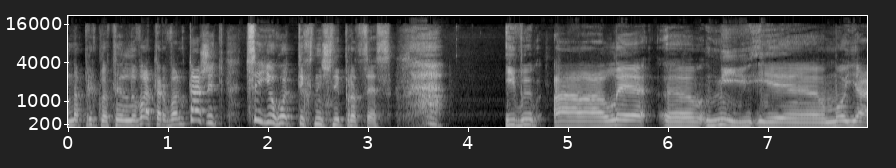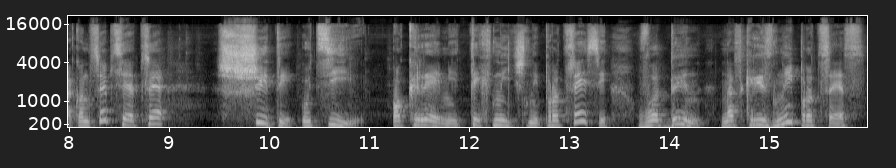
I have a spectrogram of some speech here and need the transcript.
наприклад, елеватор вантажить це його технічний процес. І ви, але е, мій, е, моя концепція це зшити оці окремі технічні процеси в один наскрізний процес.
